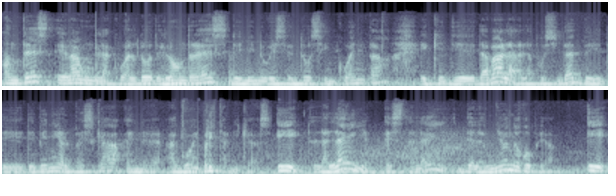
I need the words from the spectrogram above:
Antes era un acuerdo de Londres de 1950 y que de, daba la, la posibilidad de, de, de, venir a pescar en uh, aguas británicas. Y la ley es la ley de la Unión Europea. Y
